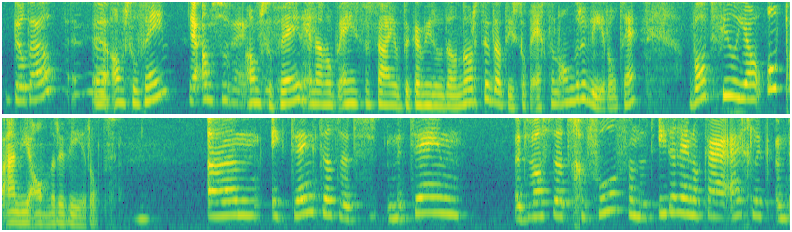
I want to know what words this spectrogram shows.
Bilbao? Eh, Amstelveen? Ja, Amstelveen. Amstelveen. En dan opeens dan sta je op de Camino del Norte. Dat is toch echt een andere wereld, hè? Wat viel jou op aan die andere wereld? Ehm, ik denk dat het meteen. Het was dat gevoel van dat iedereen elkaar eigenlijk een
